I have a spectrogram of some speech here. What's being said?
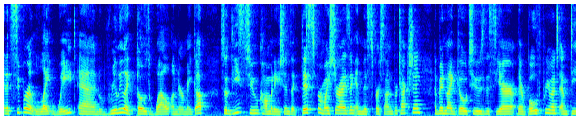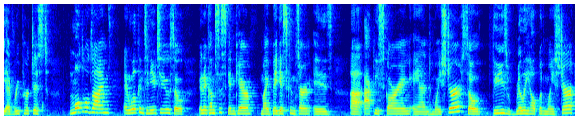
And it's super lightweight and really like goes well under makeup. So these two combinations, like this for moisturizing and this for sun protection, have been my go-tos this year. They're both pretty much empty. I've repurchased multiple times and will continue to. So when it comes to skincare, my biggest concern is uh, acne scarring and moisture. So these really help with moisture.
